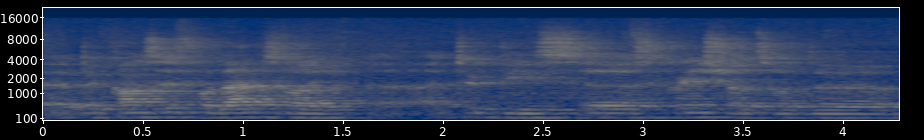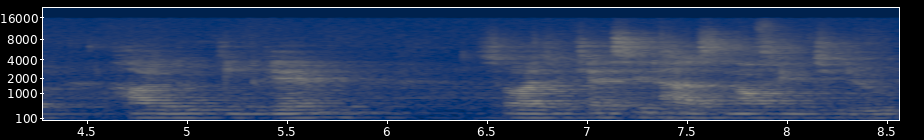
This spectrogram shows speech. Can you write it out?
uh, the concept for that, so I, I took these uh, screenshots of the how it looked in game. So as you can see, it has nothing to do.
